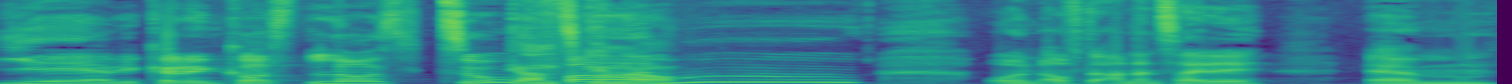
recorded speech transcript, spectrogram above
yeah, wir können kostenlos Zug Ganz fahren. genau. Und auf der anderen Seite, ähm,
